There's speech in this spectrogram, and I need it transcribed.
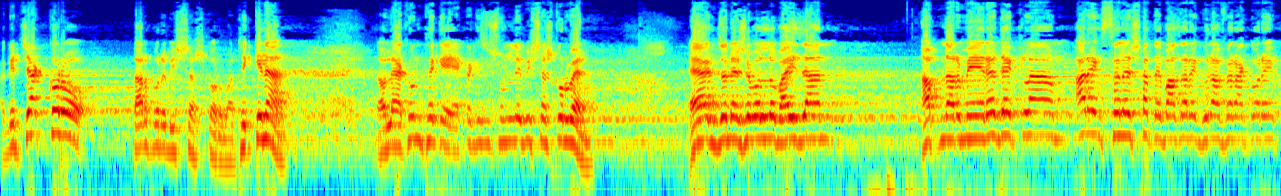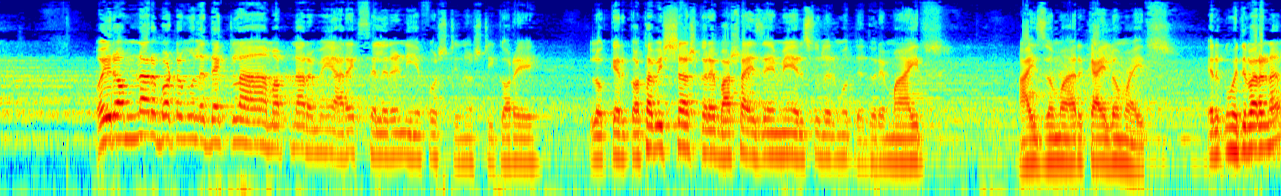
আগে চেক করো, তারপরে বিশ্বাস করবা, ঠিক কিনা? তাহলে এখন থেকে একটা কিছু শুনলে বিশ্বাস করবেন? একজন এসে বলল, ভাইজান, আপনার মেয়েরা দেখলাম, আরেক ছেলের সাথে বাজারে ঘোরাফেরা করে। ওই রমনার বটমূলে দেখলাম, আপনার মেয়ে আরেক ছেলেরে নিয়ে ফষ্টি নষ্টি করে। লোকের কথা বিশ্বাস করে বাসায় যে মেয়ের চুলের মধ্যে ধরে মাইর আইজো মার কাইলো মাইর এরকম হইতে পারে না?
